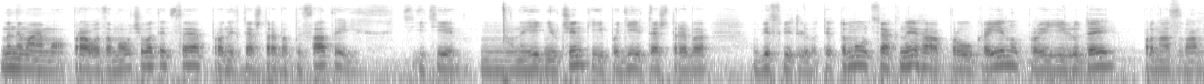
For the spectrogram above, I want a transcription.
ми не маємо права замовчувати це, про них теж треба писати. Їх, і ці негідні вчинки і події теж треба висвітлювати. Тому ця книга про Україну, про її людей, про нас з вами.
